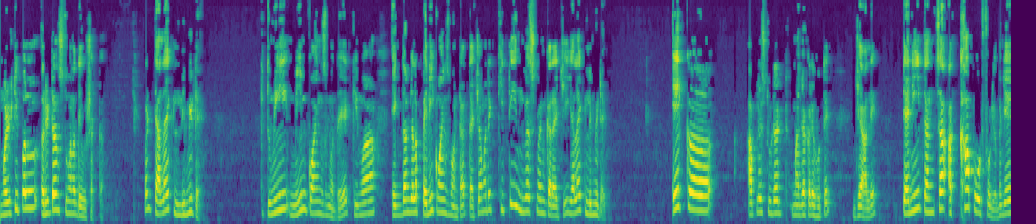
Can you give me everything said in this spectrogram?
मल्टिपल रिटर्न्स तुम्हाला देऊ शकतात. पण त्याला एक लिमिट आहे. की तुम्ही मीम कॉईन्समध्ये किंवा एकदम ज्याला पेनी कॉईन्स म्हणतात त्याच्यामध्ये किती इन्व्हेस्टमेंट करायची याला एक लिमिट आहे. एक आपले स्टुडंट माझ्याकडे होते जे आले. त्यांनी त्यांचा अख्खा पोर्टफोलिओ म्हणजे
